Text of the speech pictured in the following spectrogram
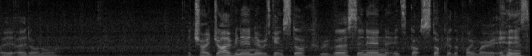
I, I don't know. I tried driving in, it was getting stuck. Reversing in, it's got stuck at the point where it is.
